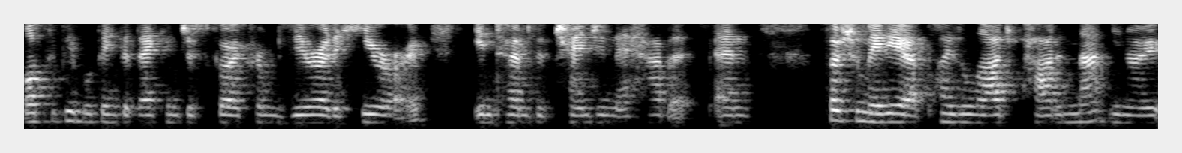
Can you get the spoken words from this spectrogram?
Lots of people think that they can just go from zero to hero in terms of changing their habits. And social media plays a large part in that. You know,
